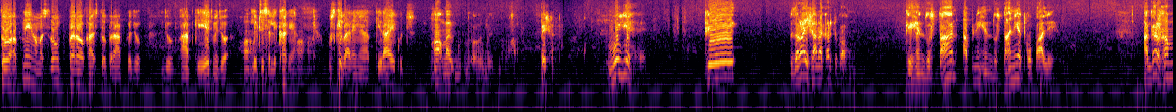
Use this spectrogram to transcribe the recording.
تو اپنے ہم اثروں پر اور خاص طور پر آپ کا جو جو آپ کی ایج میں جو ہاں۔ لٹریچر لکھا گیا ہاں ہاں۔ اس کے بارے میں آپ کی رائے کچھ۔ ہاں میں ہاں، پیش کرتا ہوں۔ وہ یہ ہے کہ ذرا اشارہ کر چکا ہوں کہ ہندوستان اپنی ہندوستانیت کو پالے۔ اگر ہم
